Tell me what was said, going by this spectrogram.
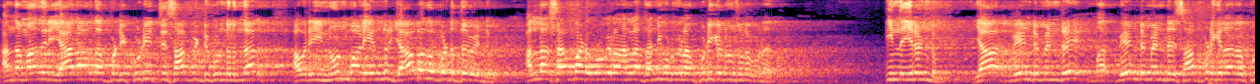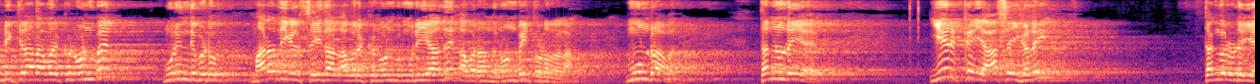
அந்த மாதிரி யாராவது அப்படி குடித்து சாப்பிட்டு கொண்டிருந்தால் அவரை நோன்பாளி என்று ஞாபகப்படுத்த வேண்டும். அல்லாஹ் சாப்பாடு கொடுக்கலாம் அல்லாஹ் தண்ணி கொடுக்கலாம் குடிக்கணும்னு சொல்லக்கூடாது. இந்த இரண்டும் யார் வேண்டுமென்றே ம- வேண்டுமென்றே சாப்பிடுகிறாரோ குடிக்கிறாரோ அவருக்கு நோன்பு முறிந்துவிடும். மறதிகள் செய்தால் அவருக்கு நோன்பு முறியாது. அவர் அந்த நோன்பை தொடரலாம். மூன்றாவது தன்னுடைய இயற்கை ஆசைகளை தங்களுடைய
